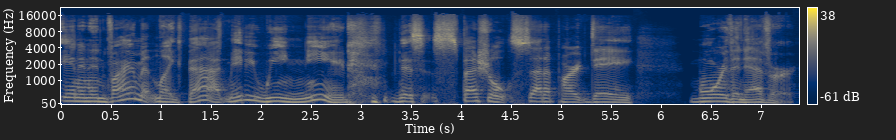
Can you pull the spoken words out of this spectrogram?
in an environment like that, maybe we need this special set apart day more than ever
